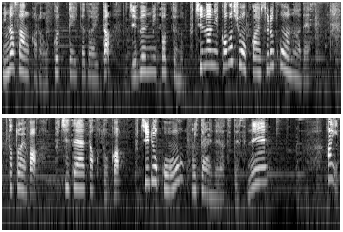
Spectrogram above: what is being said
皆さんから送っていただいた自分にとってのプチ何かを紹介するコーナーです。例えば、プチ贅沢とかプチ旅行みたいなやつですね。はい、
